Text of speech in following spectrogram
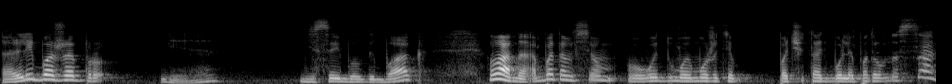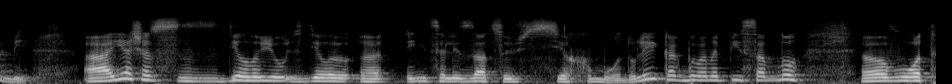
Либо же... Про... Не. Disable debug. Ладно, об этом всем вы, думаю, можете почитать более подробно сами. А я сейчас сделаю, сделаю э, инициализацию всех модулей, как было написано. Э, вот.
